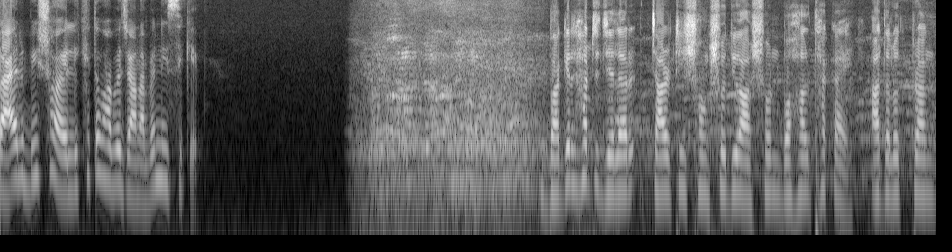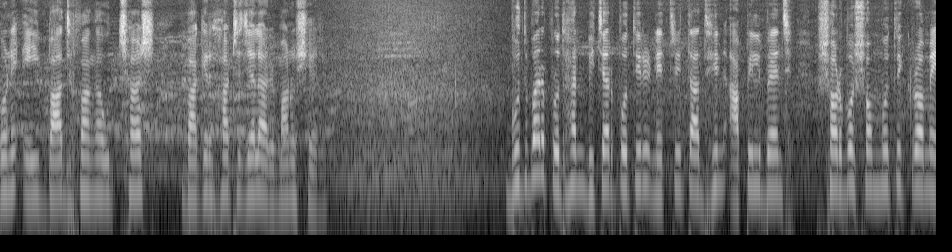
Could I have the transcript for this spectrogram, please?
রায়ের বিষয়ে লিখিতভাবে জানাবেন ইসিকে। বাগেরহাট জেলার চারটি সংসদীয় আসন বহাল থাকায় আদালত প্রাঙ্গণে এই বাঁধ ভাঙা উচ্ছ্বাস বাগেরহাট জেলার মানুষের। বুধবার প্রধান বিচারপতির নেতৃত্বাধীন আপিল বেঞ্চ সর্বসম্মতিক্রমে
